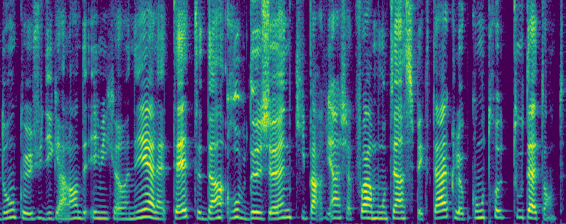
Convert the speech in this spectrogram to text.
donc euh, Judy Garland et Mickey Rooney à la tête d'un groupe de jeunes qui parvient à chaque fois à monter un spectacle contre toute attente.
